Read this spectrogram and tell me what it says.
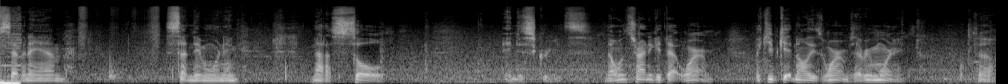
7 a.m. Sunday morning. Not a soul in the streets. No one's trying to get that worm. I keep getting all these worms every morning. So.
